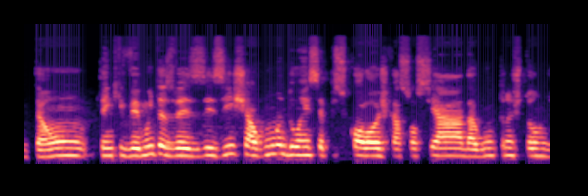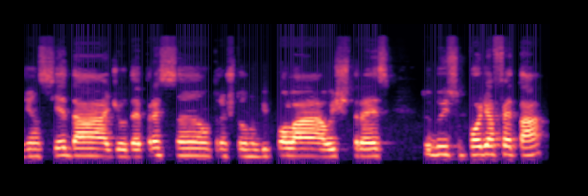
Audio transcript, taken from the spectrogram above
Então, tem que ver, muitas vezes, existe alguma doença psicológica associada, algum transtorno de ansiedade ou depressão, transtorno bipolar, ou estresse, tudo isso pode afetar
